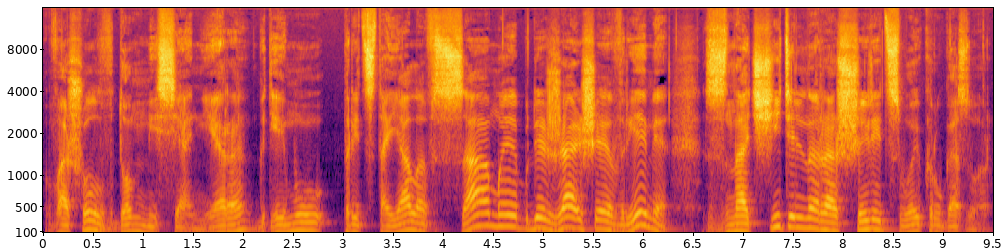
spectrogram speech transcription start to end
вошел в дом миссионера, где ему предстояло в самое ближайшее время значительно расширить свой кругозор.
